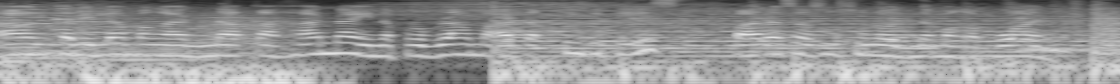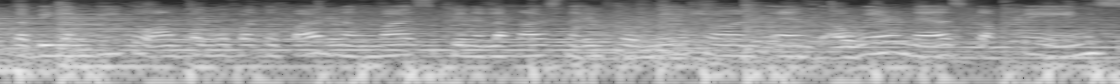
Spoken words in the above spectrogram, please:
ang kanilang mga nakahanay na programa at activities para sa susunod na mga buwan. Kabilang dito ang pagpapatupad ng mas pinalakas na information and awareness campaigns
